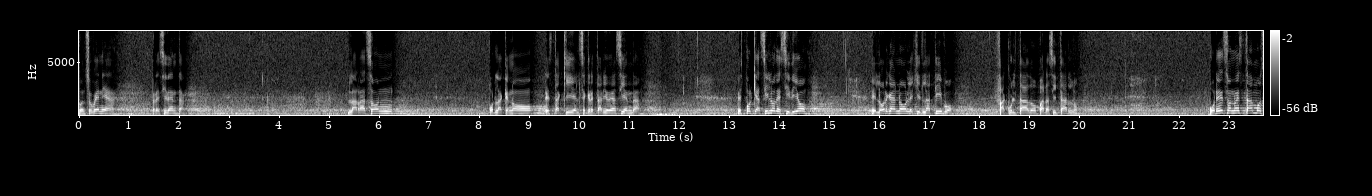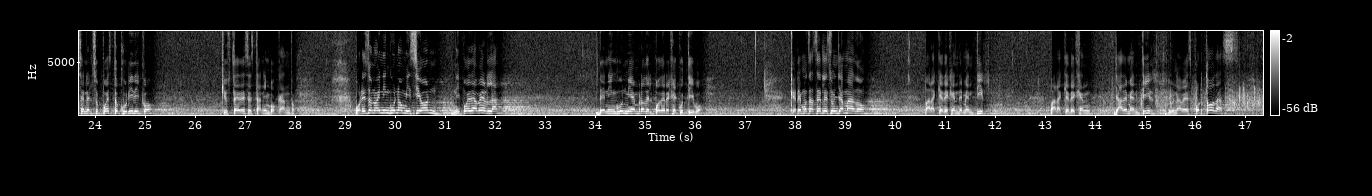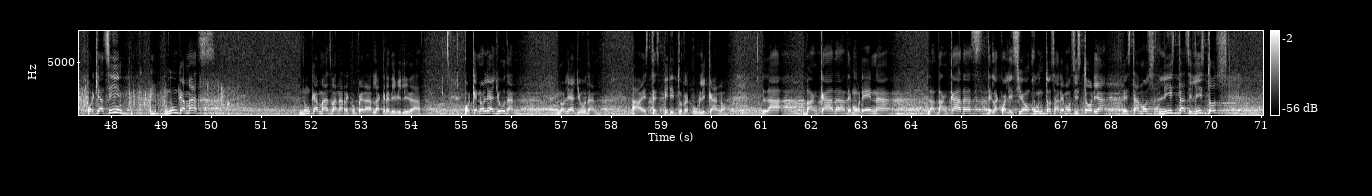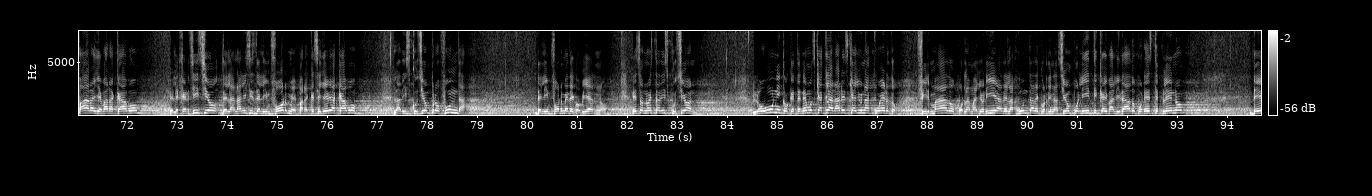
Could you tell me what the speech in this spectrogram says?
Con su venia, Presidenta. La razón por la que no está aquí el secretario de Hacienda es porque así lo decidió el órgano legislativo facultado para citarlo. Por eso no estamos en el supuesto jurídico que ustedes están invocando. Por eso no hay ninguna omisión, ni puede haberla, de ningún miembro del Poder Ejecutivo. Queremos hacerles un llamado para que dejen de mentir, para que dejen ya de mentir de una vez por todas, porque así nunca más, nunca más van a recuperar la credibilidad, porque no le ayudan, no le ayudan a este espíritu republicano. La bancada de Morena, las bancadas de la coalición Juntos Haremos Historia, estamos listas y listos para llevar a cabo el ejercicio del análisis del informe, para que se lleve a cabo la discusión profunda del informe de gobierno. Eso no está discusión. Lo único que tenemos que aclarar es que hay un acuerdo firmado por la mayoría de la Junta de Coordinación Política y validado por este Pleno de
